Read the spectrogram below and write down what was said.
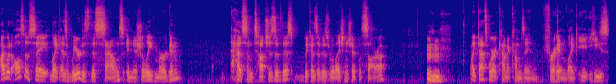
I would also say, like, as weird as this sounds initially, Murgen has some touches of this because of his relationship with Sahra. Mm-hmm. Like that's where it kind of comes in for him. Like he's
